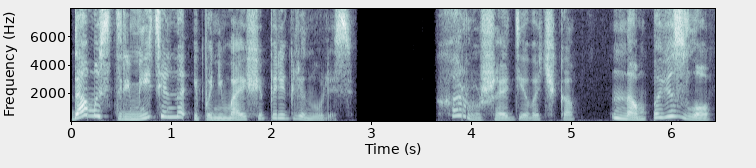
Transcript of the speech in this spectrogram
дамы стремительно и понимающе переглянулись. «Хорошая девочка, нам повезло»,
